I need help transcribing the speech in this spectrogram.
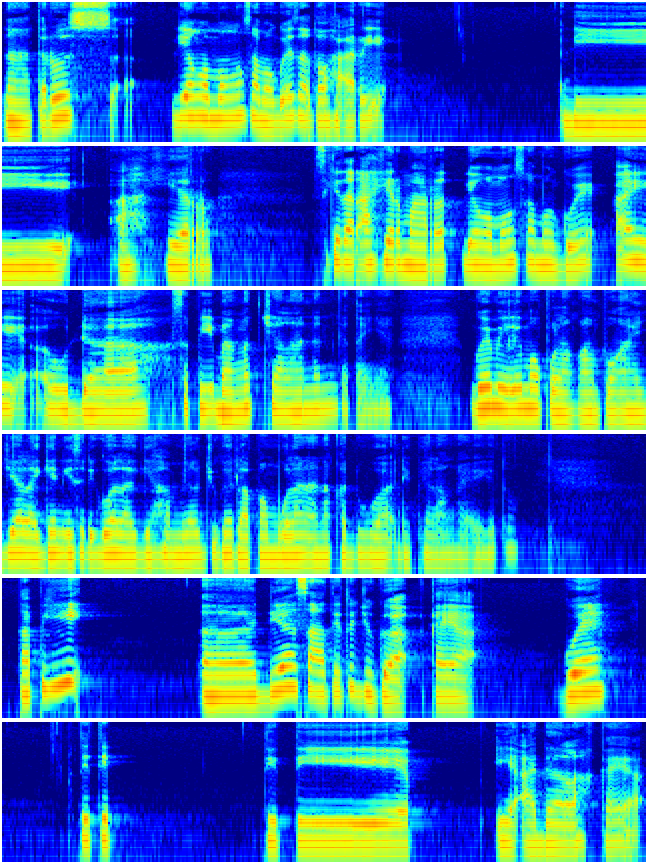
Nah, terus dia ngomong sama gue satu hari di akhir sekitar akhir Maret dia ngomong sama gue, "Ai udah sepi banget jalanan," katanya. Gue milih mau pulang kampung aja, lagian istri gue lagi hamil juga 8 bulan anak kedua, dia bilang kayak gitu. Tapi uh, dia saat itu juga kayak gue titip titip ya adalah kayak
